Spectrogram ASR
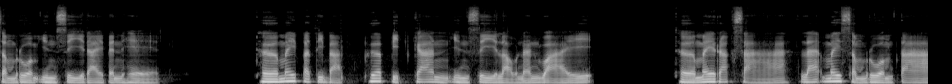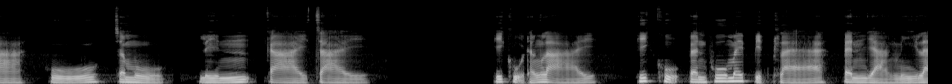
สำรวมอินทรีย์ใดเป็นเหตุ เธอไม่ปฏิบัติเพื่อปิดกั้นอินทรีย์เหล่านั้นไว้ เธอไม่รักษาและไม่สำรวมตา หู จมูก ลิ้น กายใจ พิกขุทั้งหลาย พิกขุเป็นผู้ไม่ปิดแผลเป็นอย่างนี้แล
